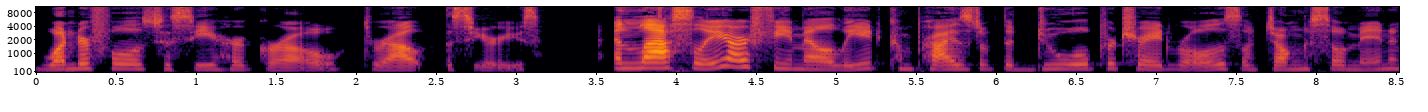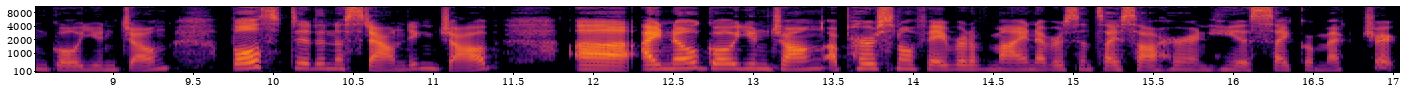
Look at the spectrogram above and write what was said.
wonderful to see her grow throughout the series. And lastly, our female lead, comprised of the dual portrayed roles of Jung So Min and Go Yoon Jung, both did an astounding job. Uh, I know Go Yoon Jung, a personal favorite of mine ever since I saw her in He is Psychometric,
